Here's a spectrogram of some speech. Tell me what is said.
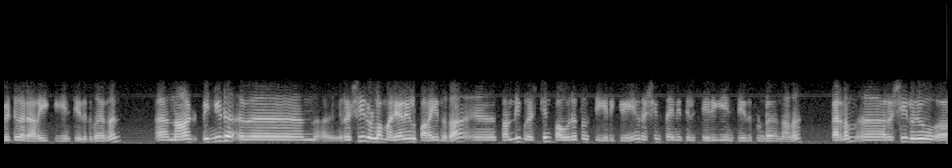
വീട്ടുകാരെ അറിയിക്കുകയും ചെയ്തിരുന്നു. എന്നാൽ പിന്നീട് റഷ്യയിലുള്ള മലയാളികൾ പറയുന്നത് സന്ദീപ് റഷ്യൻ പൗരത്വം സ്വീകരിക്കുകയും റഷ്യൻ സൈന്യത്തിൽ ചേരുകയും ചെയ്തിട്ടുണ്ട് എന്നാണ്. കാരണം റഷ്യയിൽ ആ,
